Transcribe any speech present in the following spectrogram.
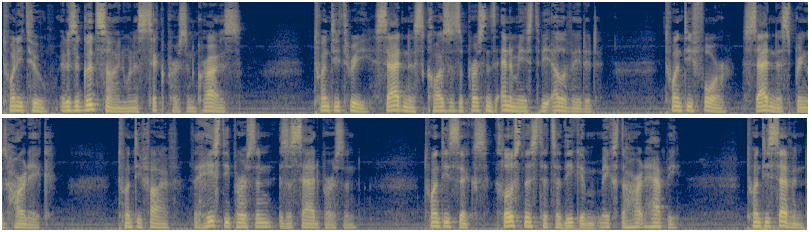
22. It is a good sign when a sick person cries. 23. Sadness causes a person's enemies to be elevated. 24. Sadness brings heartache. 25. The hasty person is a sad person. 26. Closeness to tzaddikim makes the heart happy. 27.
